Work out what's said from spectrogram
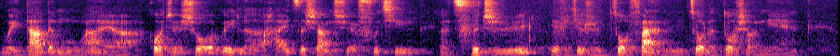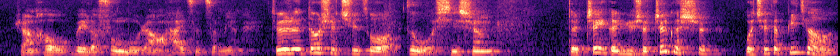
伟大的母爱啊，或者说为了孩子上学，父亲呃辞职，也就是做饭做了多少年，然后为了父母，然后孩子怎么样，就是都是去做自我牺牲的这个预设，这个是我觉得比较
